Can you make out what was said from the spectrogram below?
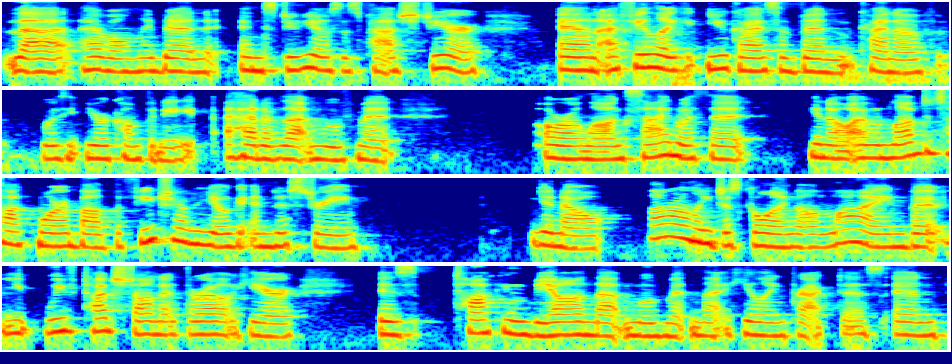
that have only been in studios this past year. And I feel like you guys have been kind of with your company ahead of that movement or alongside with it. You know, I would love to talk more about the future of the yoga industry. You know, not only just going online, but you, we've touched on it throughout here, is talking beyond that movement and that healing practice. And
